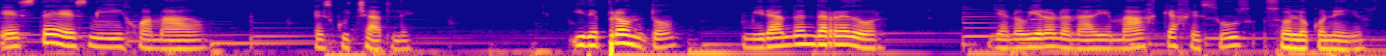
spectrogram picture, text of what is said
Este es mi Hijo amado, escuchadle. Y de pronto, mirando en derredor, ya no vieron a nadie más que a Jesús solo con ellos.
